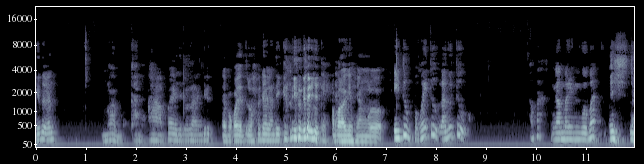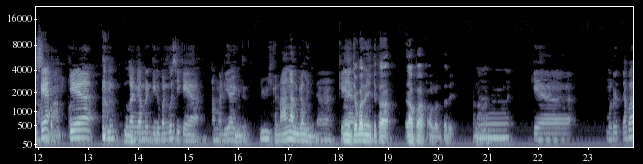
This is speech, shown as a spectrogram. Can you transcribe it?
gitu kan enggak bukan apa ya judulnya anjir ya pokoknya itulah udah ganti ganti ganti lagi Oke. apalagi yang lu Itu pokoknya itu lagu tuh apa? Gambarin gue banget. ih Kayak kayak bukan gambarin kehidupan gue sih kayak sama dia Hmm. gitu. Ih, kenangan kali Nah, nih kayak coba nih kita apa kalau tadi kenangan eh, kayak menurut apa?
